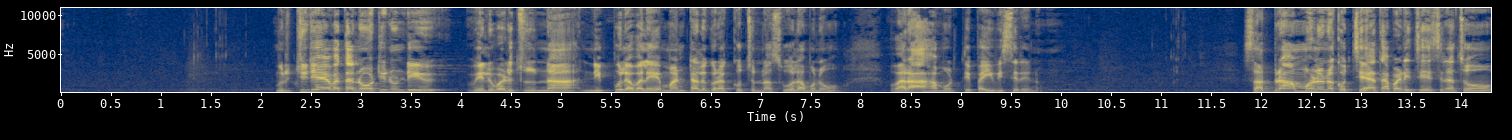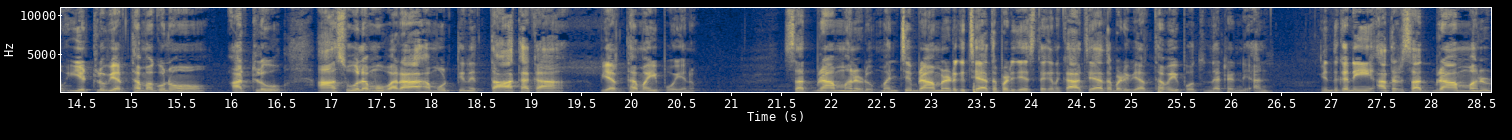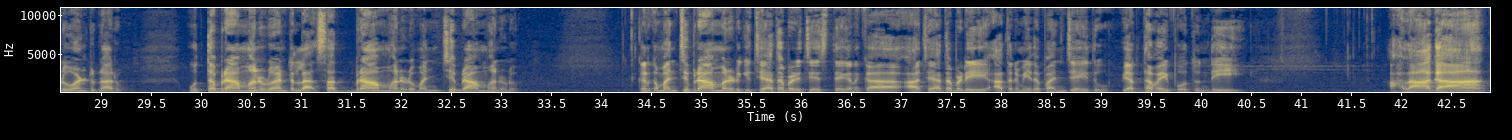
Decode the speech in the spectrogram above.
మృత్యుదేవత నోటి నుండి వెలువడుచున్న నిప్పుల వలె మంటలు గురక్కుచున్న శూలమును వరాహమూర్తిపై విసిరెను. సద్బ్రాహ్మణునకు చేతబడి చేసినచో ఎట్లు వ్యర్థమగునో అట్లు ఆ శూలము వరాహమూర్తిని తాకక వ్యర్థమైపోయెను. సద్బ్రాహ్మణుడు మంచి బ్రాహ్మణుడికి చేతపడి చేస్తే కనుక ఆ చేతబడి వ్యర్థమైపోతుందటండి. అన్ ఎందుకని? అతడు సద్బ్రాహ్మణుడు అంటున్నారు. ఉత్త బ్రాహ్మణుడు అంటలా సద్బ్రాహ్మణుడు మంచి బ్రాహ్మణుడు. కనుక మంచి బ్రాహ్మణుడికి చేతబడి చేస్తే కనుక ఆ చేతబడి అతని మీద పనిచేయదు వ్యర్థమైపోతుంది. అలాగా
